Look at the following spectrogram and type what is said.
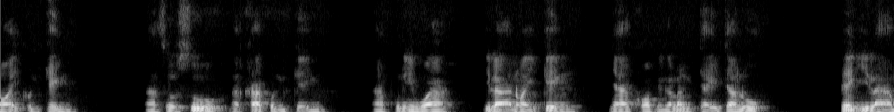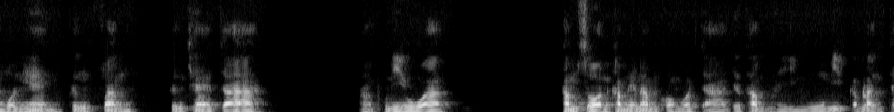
น้อยคนเก่งอ่าสู้ๆนะคะคนเก่งอ่าผู้นี้ว่าอีหลาหน่อยเก่ง ยาขอเป็นกำลังใจจ้าลูก เพลงอีหลามวนแห้งเทึ่งฟังเทึ่งแช่จ้าอ่าผู้นี้ว่าคำสอนคำแนะนำของพ่อจ๋าจะทำให้หนูมีกำลังใจ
